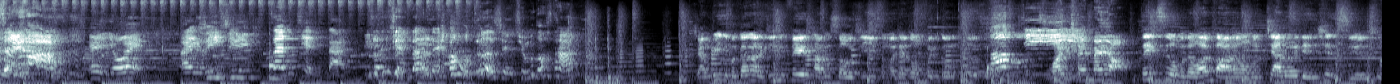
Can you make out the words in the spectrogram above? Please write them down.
谁啦？哎，有哎，哎有一斤，真简单，真简单，谁 帮我特写？全部都是他。想必你们刚刚已经非常熟悉什么叫做分工合作。熟悉。完全没有。这一次我们的玩法呢，我们加入一点现实元素。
